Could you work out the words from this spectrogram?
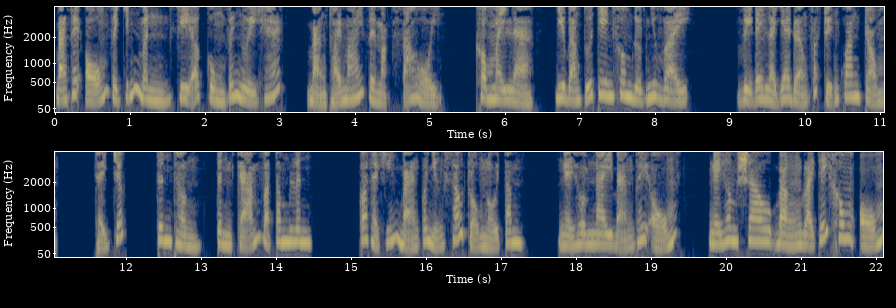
bạn thấy ổn về chính mình khi ở cùng với người khác, bạn thoải mái về mặt xã hội. Không may là nhiều bạn tuổi teen không được như vậy, vì đây là giai đoạn phát triển quan trọng. Thể chất, tinh thần, tình cảm và tâm linh có thể khiến bạn có những xáo trộn nội tâm. Ngày hôm nay bạn thấy ổn, ngày hôm sau bạn lại thấy không ổn.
